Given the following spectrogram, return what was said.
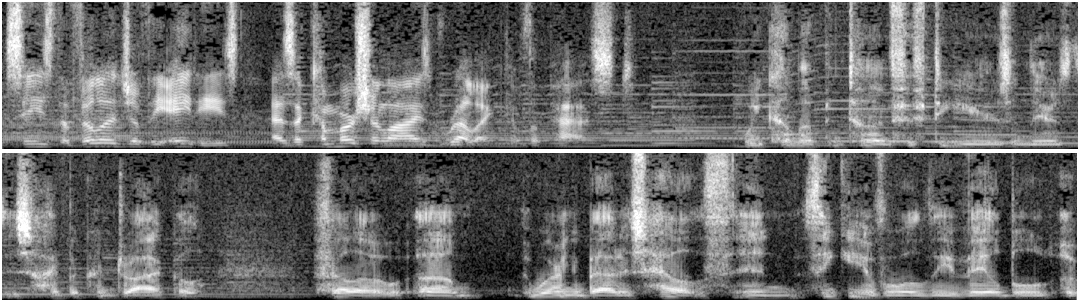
sees the village of the 80s as a commercialized relic of the past. We come up in time 50 years, and there's this hypochondriacal fellow um, worrying about his health and thinking of all the available uh,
